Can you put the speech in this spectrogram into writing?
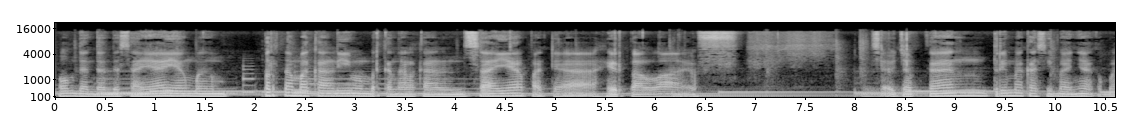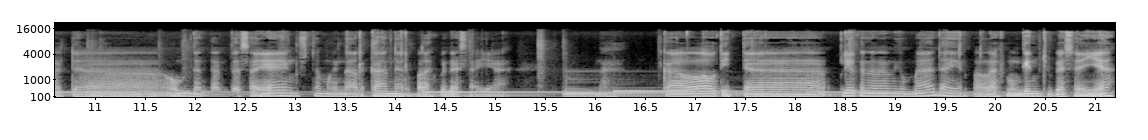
om dan tante saya yang pertama kali memperkenalkan saya pada Herbalife. Saya ucapkan terima kasih banyak kepada om dan tante saya yang sudah mengenalkan Herbalife kepada saya. Nah, kalau tidak beliau kenalan kepada Herbalife, mungkin juga saya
